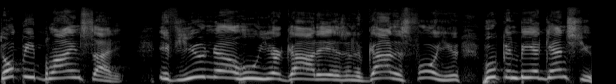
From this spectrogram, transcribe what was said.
Don't be blindsided. If you know who your God is and if God is for you, who can be against you?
